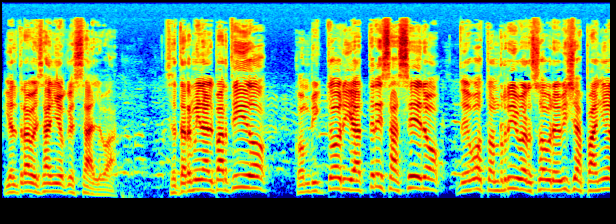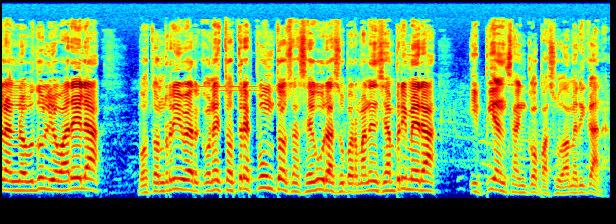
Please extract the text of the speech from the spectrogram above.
y el travesaño que salva. Se termina el partido con victoria 3 a 0 de Boston River sobre Villa Española en Obdulio Varela. Boston River con estos tres puntos asegura su permanencia en primera y piensa en Copa Sudamericana.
